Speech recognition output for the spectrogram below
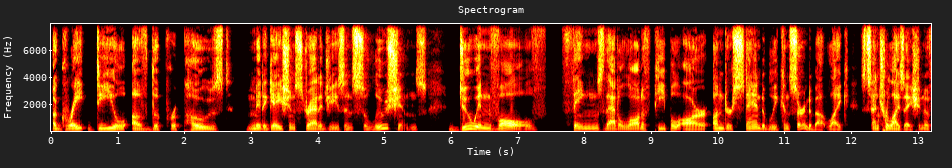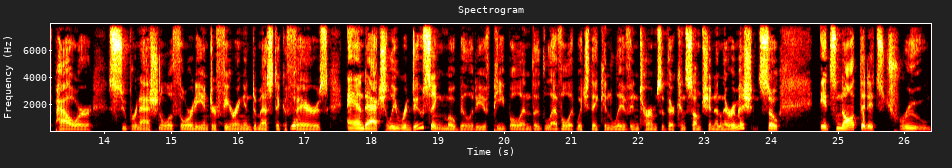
a great deal of the proposed mitigation strategies and solutions do involve things that a lot of people are understandably concerned about, like centralization of power, supranational authority interfering in domestic affairs, yeah. and actually reducing mobility of people and the level at which they can live in terms of their consumption and their emissions. So it's not that it's true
